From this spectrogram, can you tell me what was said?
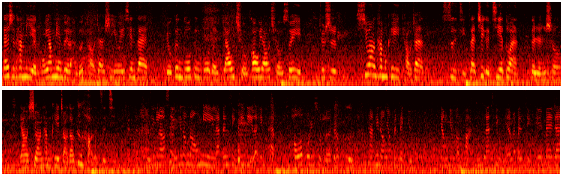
但是他们也同样面对了很多挑战，是因为现在有更多更多的要求，高要求，所以就是希望他们可以挑战自己在这个阶段的人生，然后希望他们可以找到更好的自己。 จริงๆแล้วสิ่งที่น้องๆมีและเป็นสิ่งที่ดีและ impact powerful ที่สุดเลยก็คือการที่น้องยังเป็นเด็กอยู่ ยังมีความ ฝันและสิ่งเนี้ยมันเป็นสิ่งที่ไม่ได้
